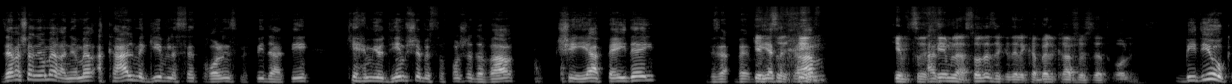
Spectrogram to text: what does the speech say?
זה מה שאני אומר, אני אומר, הקהל מגיב לסט רולינס לפי דעתי, כי הם יודעים שבסופו של דבר, כשיהיה הפיידיי, ויהיה את הקרב, כי הם צריכים אז... לעשות את זה כדי לקבל קרב של סט רולינס. בדיוק,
